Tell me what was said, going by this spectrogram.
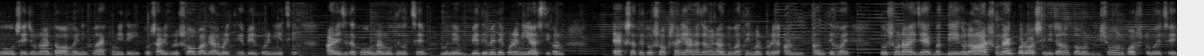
তো সেই জন্য আর দেওয়া হয়নি। তো এখনই দিই। তো শাড়িগুলো সব আগে আলমারি থেকে বের করে নিয়েছি। আর এই যে দেখো ওনার মধ্যে হচ্ছে মানে বেঁধে বেঁধে করে নিয়ে আসছি। কারণ একসাথে তো সব শাড়ি আনা যাবে না, দুবার তিনবার করে আন- আনতে হয়। তো সোনা এই যে একবার দিয়ে গেল, আর সোনা একবারও আসেনি, জানো তো? আমার ভীষণ কষ্ট হয়েছে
